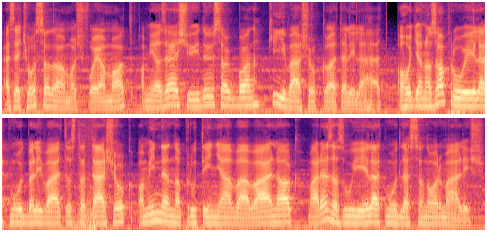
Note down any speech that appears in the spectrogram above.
Ez egy hosszadalmas folyamat, ami az első időszakban kihívásokkal teli lehet. Ahogyan az apró életmódbeli változtatások a mindennap rutinjává válnak, már ez az új életmód lesz a normális.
